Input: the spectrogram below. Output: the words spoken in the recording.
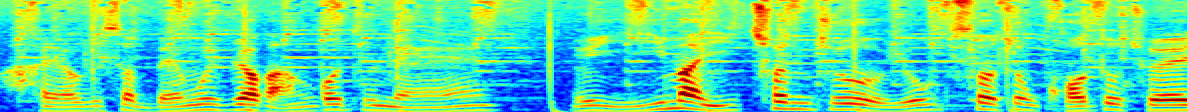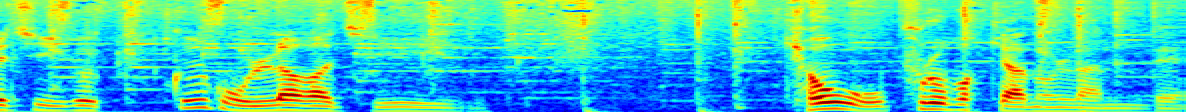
아 여기서 매물벽 안 거두네 여기 22,000주 여기서 좀 걷어줘야지 이거 끌고 올라가지. 겨우 5%밖에 안 올랐는데.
